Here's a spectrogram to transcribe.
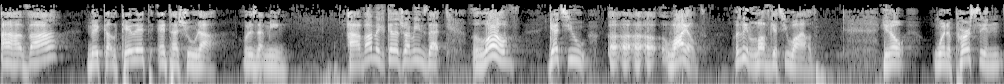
Ahava mekalkelet et hashura. What does that mean? Ahava mekalkelet hashura means that love gets you uh, uh, uh, uh, wild. What does it mean love gets you wild? You know, when a person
